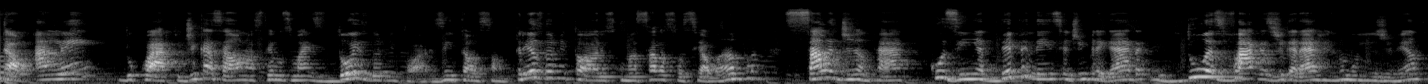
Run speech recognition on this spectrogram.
Então, além do quarto de casal, nós temos mais dois dormitórios. Então, são três dormitórios uma sala social ampla, sala de jantar, cozinha, dependência de empregada e duas vagas de garagem no Moinhos de Vento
